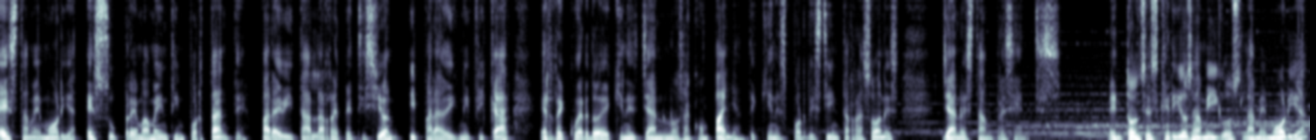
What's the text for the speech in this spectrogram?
esta memoria es supremamente importante para evitar la repetición y para dignificar el recuerdo de quienes ya no nos acompañan, de quienes por distintas razones ya no están presentes. Entonces, queridos amigos, la memoria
